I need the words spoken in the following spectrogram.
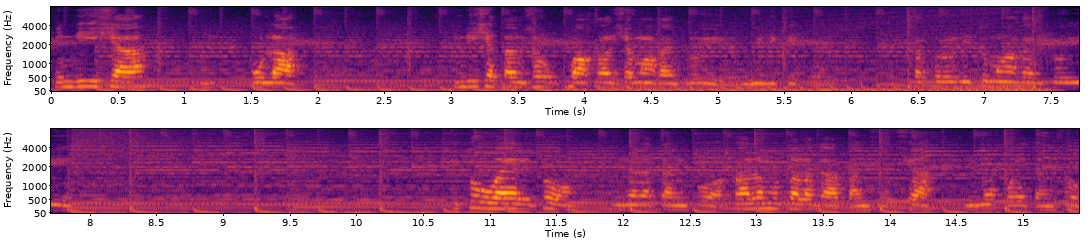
hindi siya pula. Hindi siya tanso, bakal siya mga ka-employee. Dumidikit. Katulad dito mga ka-employee. Ito wire ito, binalatan ko. Akala mo talaga tanso siya. Hindi mo pala tanso.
